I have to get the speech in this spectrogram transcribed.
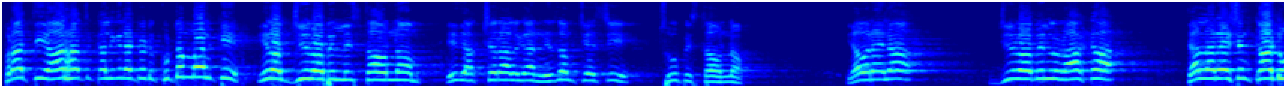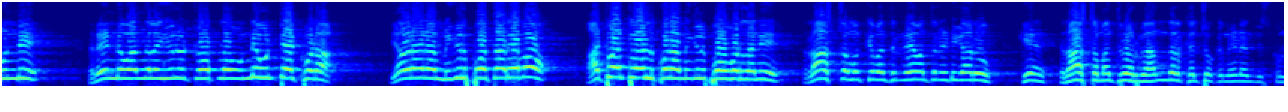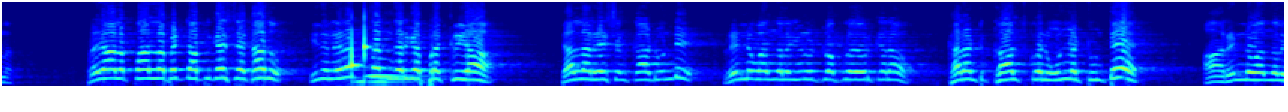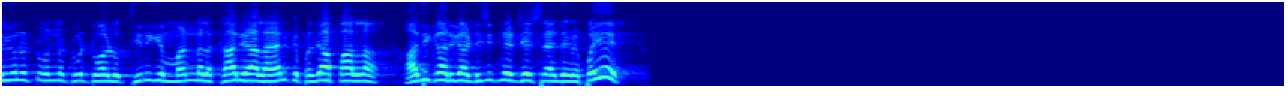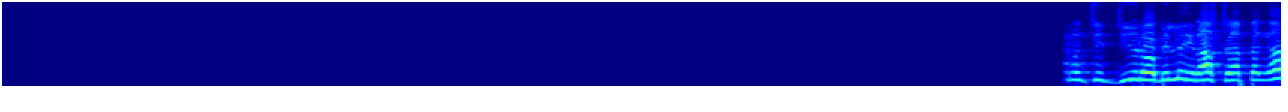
ప్రతి అర్హత కలిగినటువంటి కుటుంబానికి ఈరోజు జీరో బిల్లు ఇస్తా ఉన్నాం. ఇది అక్షరాలుగా నిజం చేసి చూపిస్తా ఉన్నాం. ఎవరైనా జీరో బిల్లు రాక తెల్ల రేషన్ కార్డు ఉండి రెండు వందల యూనిట్ లోపల ఉండి ఉంటే కూడా ఎవరైనా మిగిలిపోతారేమో అటువంటి వాళ్ళు కూడా మిగిలిపోకూడదని రాష్ట్ర ముఖ్యమంత్రి రేవంత్ రెడ్డి గారు కే- రాష్ట్ర మంత్రివర్గం అందరూ కలిసి ఒక నిర్ణయం తీసుకున్నారు. ప్రజల పాలన పెట్టిన అప్లికేషనే కాదు ఇది నిరంతరం జరిగే ప్రక్రియ. తెల్ల రేషన్ కార్డు ఉండి రెండు వందల యూనిట్ లోపల ఎవరికైనా కరెంటు కాల్చుకొని ఉన్నట్టుంటే ఆ రెండు వందల యూనిట్ ఉన్నటువంటి వాళ్ళు తిరిగి మండల కార్యాలయానికి ప్రజాపాలన అధికారిగా డిజిగ్నేట్ చేసిన ఆయన దగ్గర పోయి నుంచి జీరో బిల్లు ఈ రాష్ట్ర వ్యాప్తంగా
